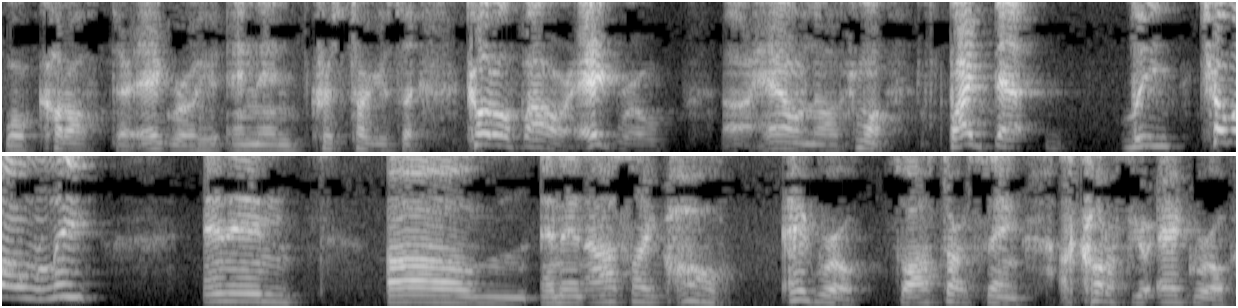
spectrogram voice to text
will cut off their egg roll, and then Chris Tucker said, "Cut off our egg roll." Uh, hell no! Come on, fight that, Lee. Come on, Lee. And then, um, and then I was like, "Oh, egg roll. So I start saying, I cut off your egg roll.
